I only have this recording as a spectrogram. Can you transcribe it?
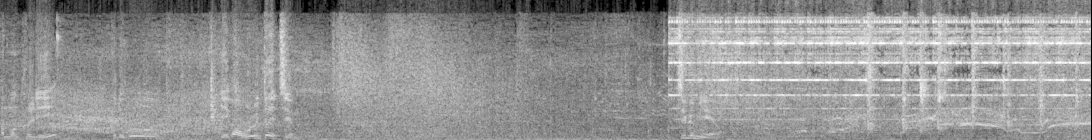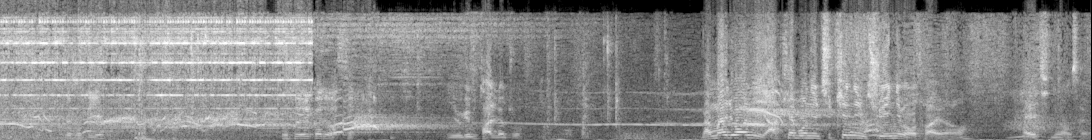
한 번 클릭. 그리고 얘가 올 때쯤 지금이에요. 그래서 뒤에 벌써 여기까지 왔어. 여기부터 알려줘. 낭말 좋아하님, 약해보님, 치킨님, 주인님 어서와요. 엘치님 어서와요.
